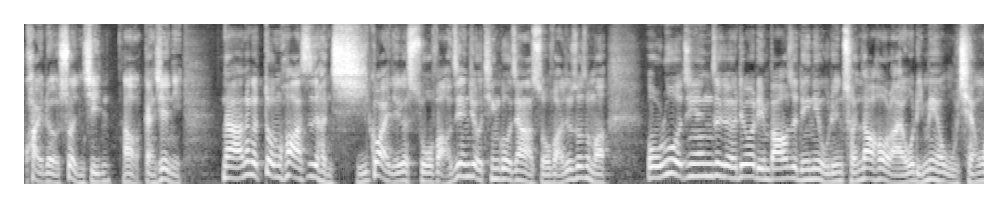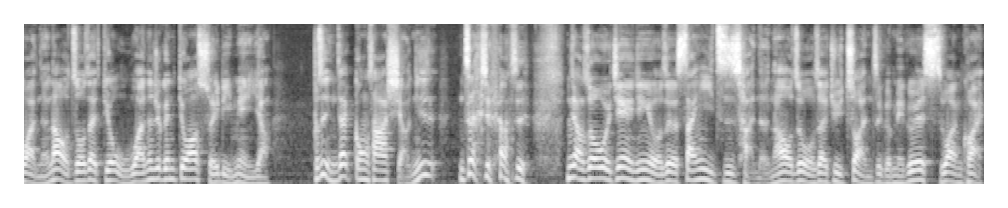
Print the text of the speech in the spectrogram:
快乐顺心。好，感谢你。那那个钝化是很奇怪的一个说法，我之前就有听过这样的说法，就是说什么，我如果今天这个六二零八或是零零五零存到后来，我里面有五千万的，那我之后再丢五万，那就跟丢到水里面一样。不是你在攻杀小，你是你这就像是你想说，我今天已经有这个三亿资产了，然后之后我再去赚这个每个月十万块，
